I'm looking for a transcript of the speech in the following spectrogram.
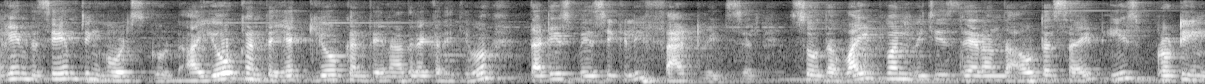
again the same thing holds good ಆ ಯೋಕ್ ಅಂತ ಎಗ್ ಯೋಕ್ ಅಂತ ಏನಾದರೆ ಕರಿತೀವೋ that is basically fat rich sir so the white one which is there on the outer side is protein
